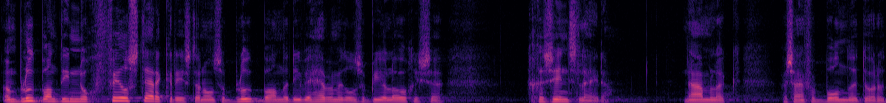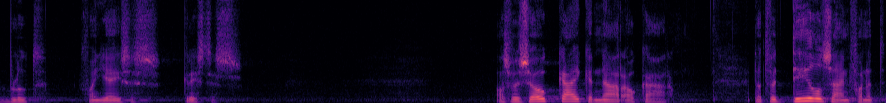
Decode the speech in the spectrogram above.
Een bloedband die nog veel sterker is dan onze bloedbanden die we hebben met onze biologische gezinsleden. Namelijk, we zijn verbonden door het bloed van Jezus Christus. Als we zo kijken naar elkaar, dat we deel zijn van het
